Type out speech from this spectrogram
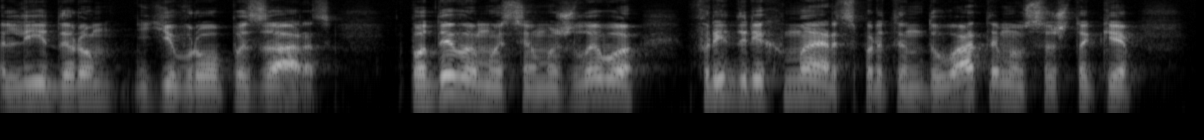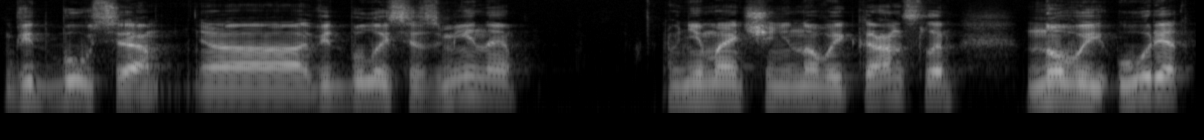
лідером Європи зараз. Подивимося, можливо, Фрідріх Мерц претендуватиме. Все ж таки відбувся, е, відбулися зміни в Німеччині. Новий канцлер, новий уряд.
